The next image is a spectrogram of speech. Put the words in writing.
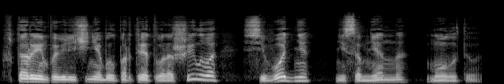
вторым по величине был портрет Ворошилова, сегодня, несомненно, Молотова.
